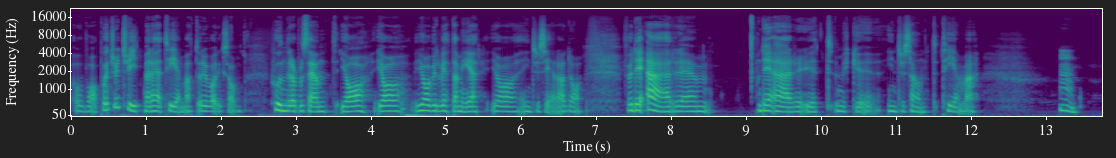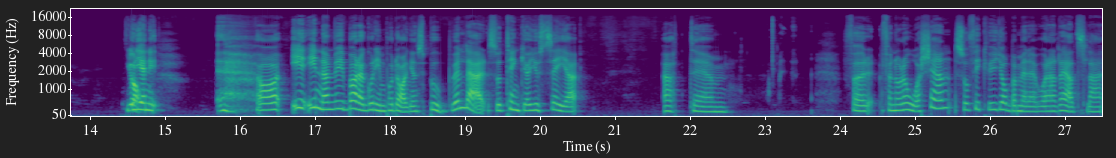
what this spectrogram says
att vara på ett retreat med det här temat och det var liksom 100% ja, ja, jag vill veta mer, jag är intresserad då. För det är, eh, det är ett mycket intressant tema. Mm. Ja, Jenny, eh, ja, innan vi bara går in på dagens bubbel där så tänker jag just säga att ehm, för, för några år sedan så fick vi jobba med vår rädsla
